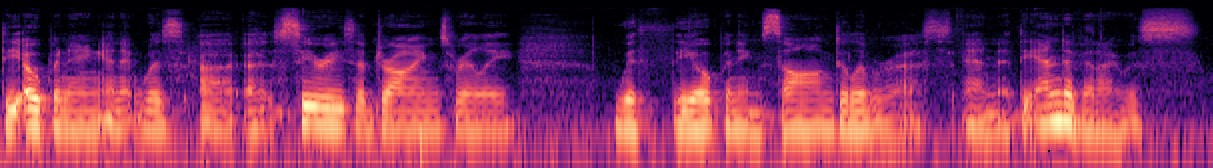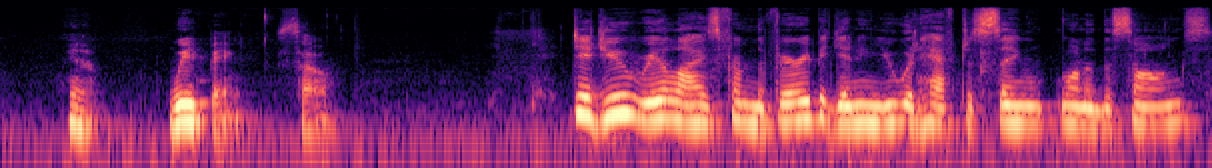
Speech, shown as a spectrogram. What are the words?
the opening, and it was uh, a series of drawings really with the opening song "Deliver Us," and at the end of it, I was, you know, weeping. So. Did you realize from the very beginning you would have to sing one of the songs?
